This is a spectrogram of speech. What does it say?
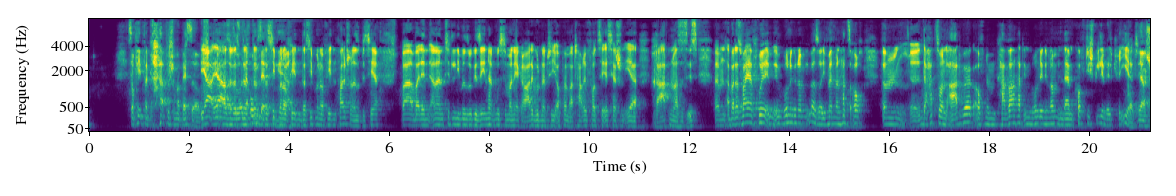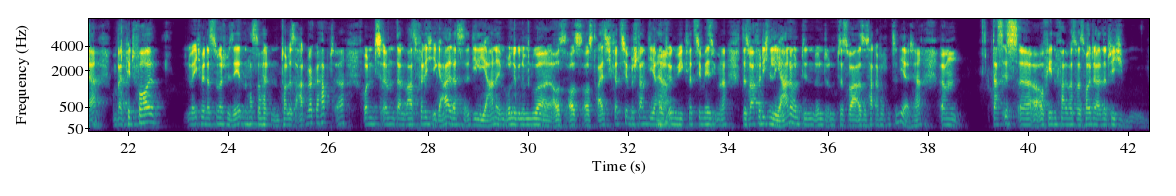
ist auf jeden Fall grafisch schon mal besser. Ja, ja, also das, der das, das, das Umsetzung sieht man her. auf jeden, das sieht man auf jeden Fall schon. Also bisher war bei den anderen Titeln, die man so gesehen hat, musste man ja gerade gut natürlich auch beim Atari VCS ja schon eher raten, was es ist. Ähm, aber das war ja früher im, im Grunde genommen immer so. Ich meine, man hat es auch, ähm, äh, da hat so ein Artwork auf einem Cover hat im Grunde genommen in deinem Kopf die Spielewelt kreiert. Ja, schon. Und bei Pitfall wenn ich mir das zum Beispiel sehe, dann hast du halt ein tolles Artwork gehabt ja, und ähm, dann war es völlig egal, dass die Liane im Grunde genommen nur aus aus aus 30 Klötzchen bestand, die halt Ja. irgendwie klötzchenmäßig immer. Das war für dich eine Liane und und und das war also es hat einfach funktioniert. Ja. Ähm, das ist äh, auf jeden Fall was, was heute halt natürlich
